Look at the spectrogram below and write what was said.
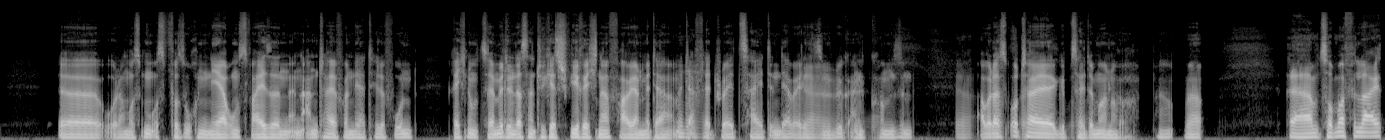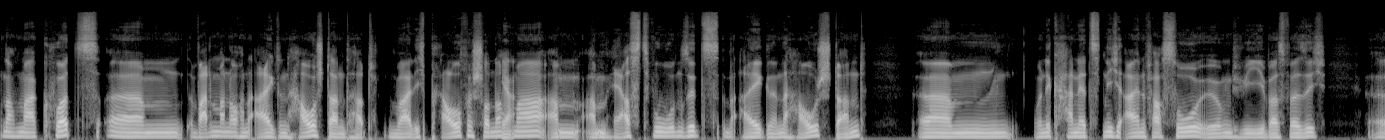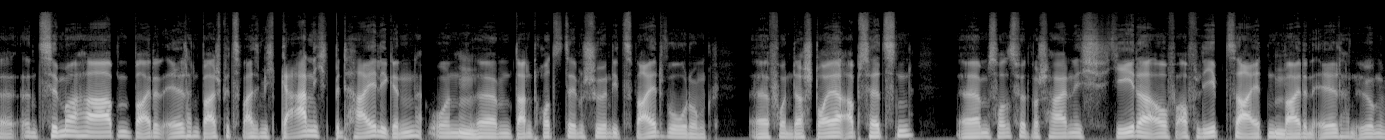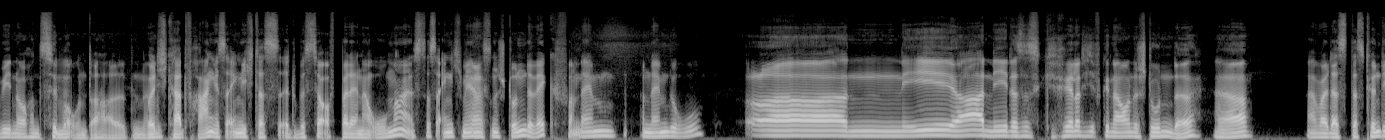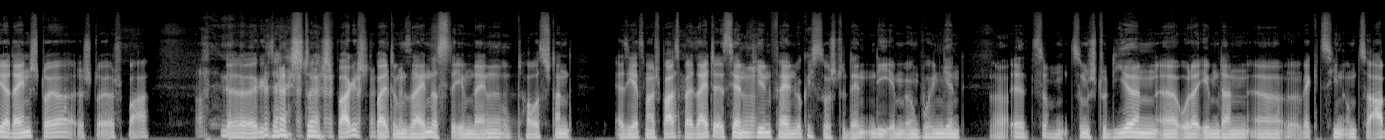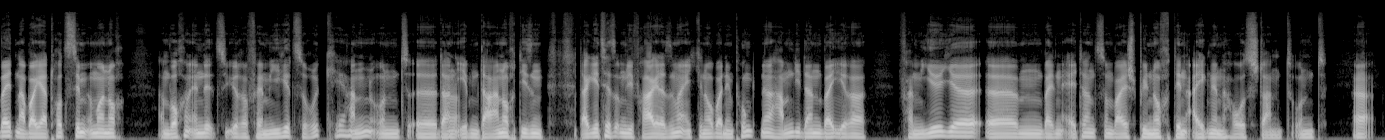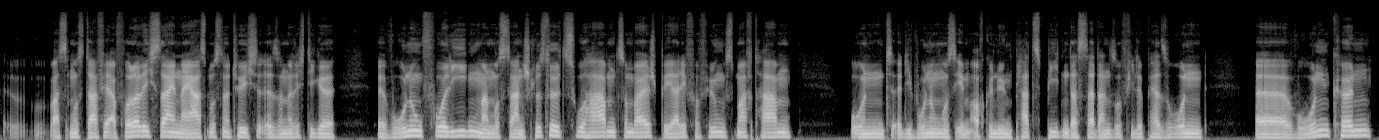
äh, oder muss, muss versuchen, näherungsweise einen, Anteil von der Telefonrechnung zu ermitteln. Das ist natürlich jetzt schwierig, ne, Fabian, mit der, mit der Flatrate-Zeit, in der wir jetzt zum Glück angekommen sind. Aber das Urteil gibt es halt immer noch. Ja. Ähm, sollen wir vielleicht noch mal kurz, ähm, wann man noch einen eigenen Hausstand hat? Weil ich brauche schon noch ja. mal am, am Erstwohnsitz einen eigenen Hausstand. Ähm, und ich kann jetzt nicht einfach so irgendwie, was weiß ich, äh, ein Zimmer haben, bei den Eltern beispielsweise mich gar nicht beteiligen und mhm. ähm, dann trotzdem schön die Zweitwohnung äh, von der Steuer absetzen. Ähm, sonst wird wahrscheinlich jeder auf, auf Lebzeiten mhm. bei den Eltern irgendwie noch ein Zimmer mhm. unterhalten. Ne? Wollte ich gerade fragen, ist eigentlich das, äh, du bist ja oft bei deiner Oma, ist das eigentlich mehr als eine Stunde weg von deinem, von deinem Büro? Uh, nee, ja, nee, das ist relativ genau eine Stunde, ja. ja weil das, das könnte ja dein Steuer, Steuerspar, äh, Steuerspargestaltung sein, dass du eben dein Haupthausstand, also jetzt mal Spaß beiseite, ist ja in vielen Fällen wirklich so Studenten, die eben irgendwo hingehen ja. äh, zum, zum Studieren äh, oder eben dann äh, wegziehen, um zu arbeiten, aber ja trotzdem immer noch am Wochenende zu ihrer Familie zurückkehren und äh, dann ja. eben da noch diesen, da geht es jetzt um die Frage, da sind wir eigentlich genau bei dem Punkt, ne, haben die dann bei ihrer Familie, ähm, bei den Eltern zum Beispiel noch den eigenen Hausstand und ja. was muss dafür erforderlich sein? Naja, es muss natürlich äh, so eine richtige äh, Wohnung vorliegen. Man muss da einen Schlüssel zu haben, zum Beispiel, ja, die Verfügungsmacht haben. Und äh, die Wohnung muss eben auch genügend Platz bieten, dass da dann so viele Personen äh, wohnen können.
